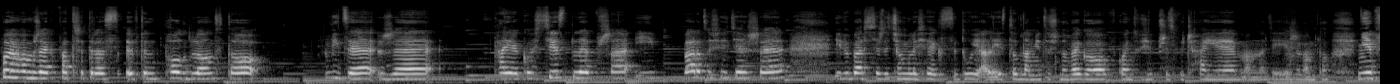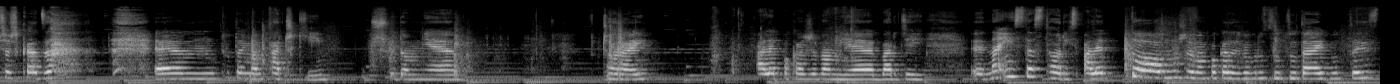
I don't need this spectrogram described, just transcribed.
Powiem Wam, że jak patrzę teraz w ten podgląd, to widzę, że ta jakość jest lepsza i bardzo się cieszę. I wybaczcie, że ciągle się ekscytuję, ale jest to dla mnie coś nowego. W końcu się przyzwyczaję. Mam nadzieję, że Wam to nie przeszkadza. um, tutaj mam paczki. Przyszły do mnie wczoraj, ale pokażę Wam je bardziej e, na Insta Stories, ale to muszę Wam pokazać po prostu tutaj, bo to jest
